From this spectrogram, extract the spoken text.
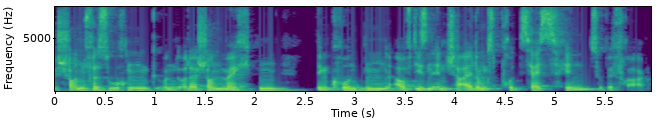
schon versuchen und, oder schon möchten, den Kunden auf diesen Entscheidungsprozess hin zu befragen.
